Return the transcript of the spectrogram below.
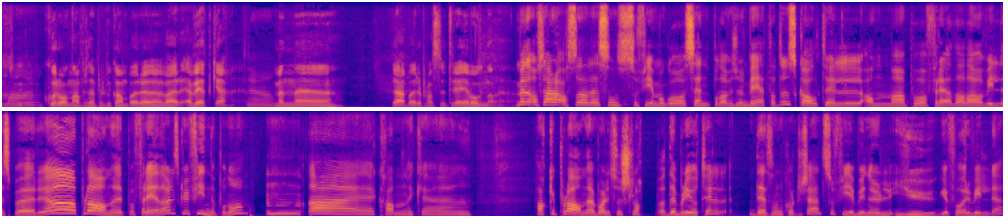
Korona. korona for eksempel. Vi kan bare være Jeg vet ikke, ja. men eh, det er bare plass til tre i vogna. Men også er det altså det som Sofie må gå og sende på da Hvis hun vet at hun skal til Anna på fredag da, og Ville spør Ja, planer på fredag, eller skal vi finne på noe? Mm, nei, kan ikke Har ikke planer, jeg har bare lyst til å slappe Det blir jo til Det som korter er at Sofie begynner å ljuge for Vilde.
